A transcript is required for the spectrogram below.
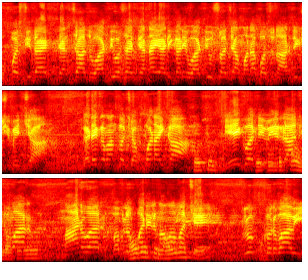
उपस्थित आहेत. त्यांचा आज वाढदिवस आहे. त्यांना या ठिकाणी वाढदिवसाच्या मनापासून हार्दिक शुभेच्छा. गडे क्रमांक छप्पन ऐका एक वरती वीर राजकुमार मानवर बबलू पाटील मामाचे ग्रुप कुरबावी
